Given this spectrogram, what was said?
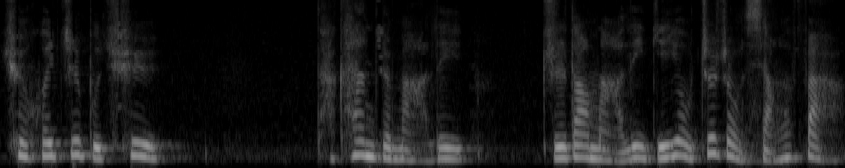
却挥之不去。他看着玛丽，知道玛丽也有这种想法。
